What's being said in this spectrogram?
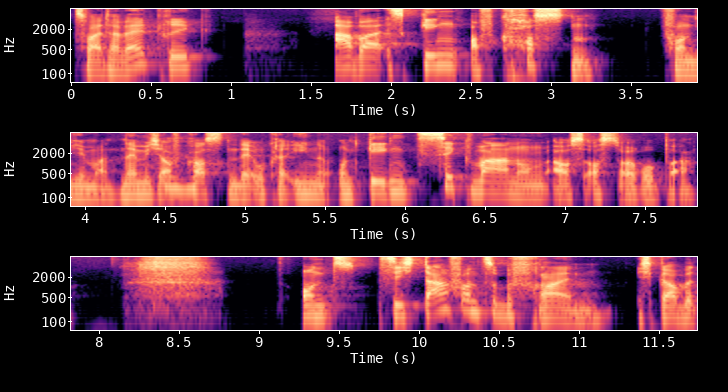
Zweiter Weltkrieg. Aber es ging auf Kosten von jemand, nämlich auf mhm. Kosten der Ukraine und gegen zig Warnungen aus Osteuropa. Und sich davon zu befreien, ich glaube,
